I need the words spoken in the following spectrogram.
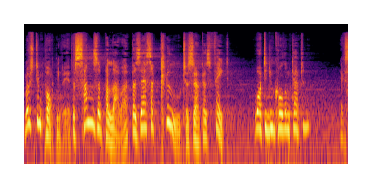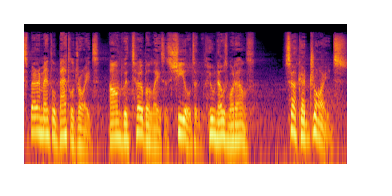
Most importantly, the Sons of Palawa possess a clue to Czerka's fate. What did you call them, Captain? Experimental battle droids, armed with turbo lasers, shields, and who knows what else. Czerka droids,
